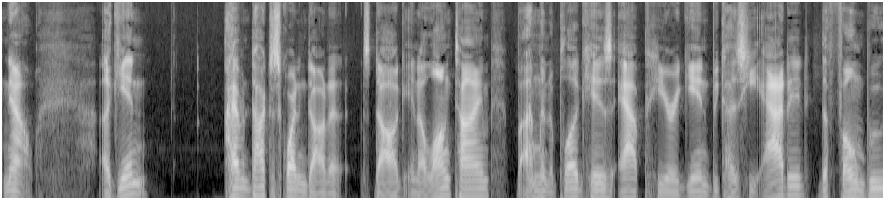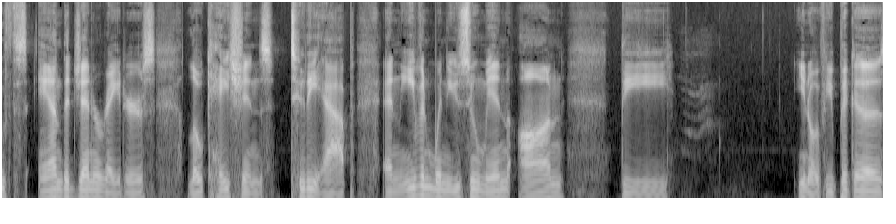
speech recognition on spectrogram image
Now, again, I haven't talked to Squatting Dog in a long time, but I'm going to plug his app here again because he added the phone booths and the generators locations to the app. And even when you zoom in on the you know, if you pick a,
